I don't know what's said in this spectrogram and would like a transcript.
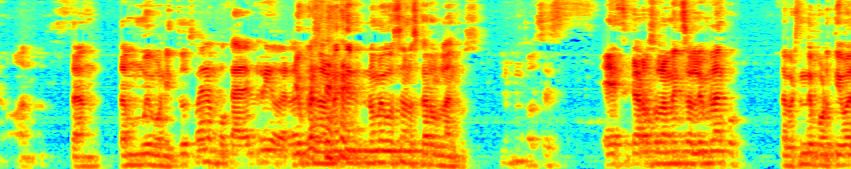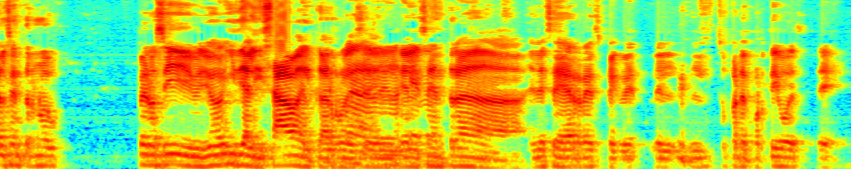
No, no, están, están muy bonitos. Bueno, en Boca del Río, ¿verdad? Yo personalmente no me gustan los carros blancos. Entonces, este carro solamente salió en blanco, la versión deportiva del Sentra nuevo. Pero sí, yo idealizaba el carro Ah, ese, el, el. Sentra, el SR, el, el super deportivo este,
